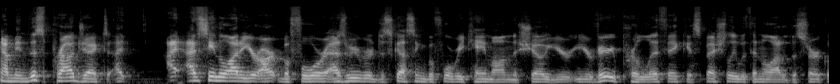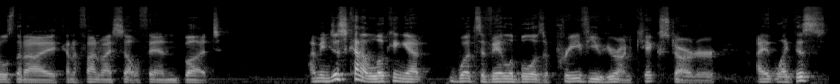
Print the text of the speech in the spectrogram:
I mean, this project, I I, have seen a lot of your art before. As we were discussing before we came on the show, you're you're very prolific, especially within a lot of the circles that I kind of find myself in. But I mean, just kind of looking at what's available as a preview here on Kickstarter, I like this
